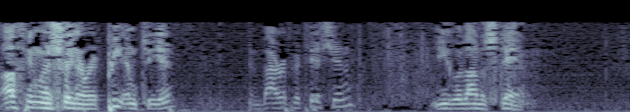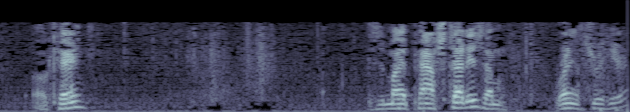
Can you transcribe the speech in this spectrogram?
All things I'm going to show you, going to repeat them to you. And by repetition, you will understand. Okay? This is my past studies. I'm running through here,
